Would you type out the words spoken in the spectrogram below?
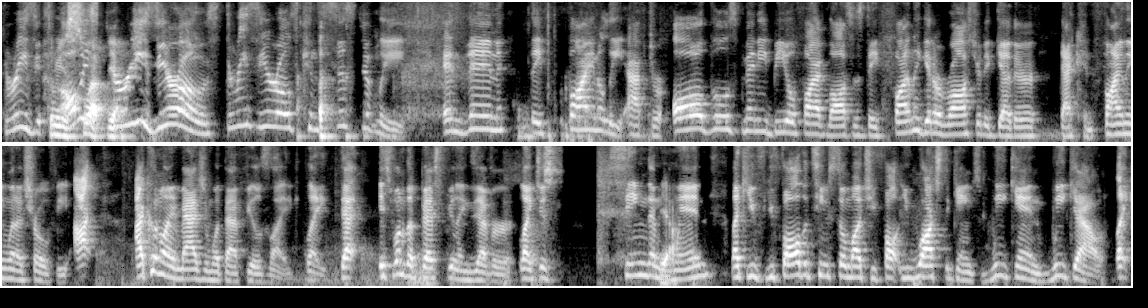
Three, three all swept, three yeah. zeros, three zeros consistently. and then they finally, after all those many BO5 losses, they finally get a roster together that can finally win a trophy. I I couldn't only imagine what that feels like. Like that, it's one of the best feelings ever. Like just seeing them yeah. win. Like you, you follow the team so much. You follow, you watch the games week in, week out. Like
